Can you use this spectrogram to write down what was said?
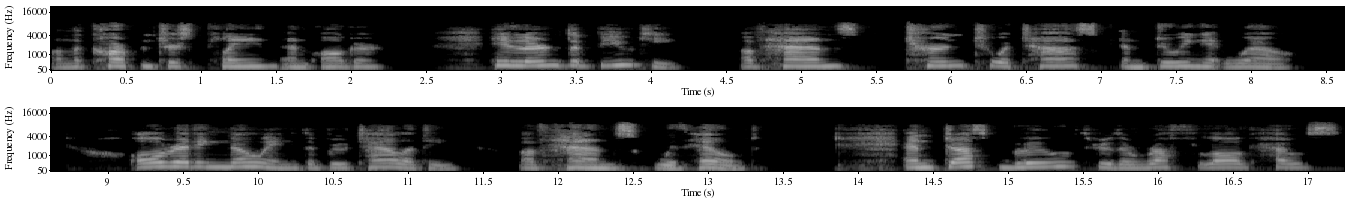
on the carpenter's plane and auger. He learned the beauty of hands turned to a task and doing it well, already knowing the brutality of hands withheld. And dust blew through the rough log house,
